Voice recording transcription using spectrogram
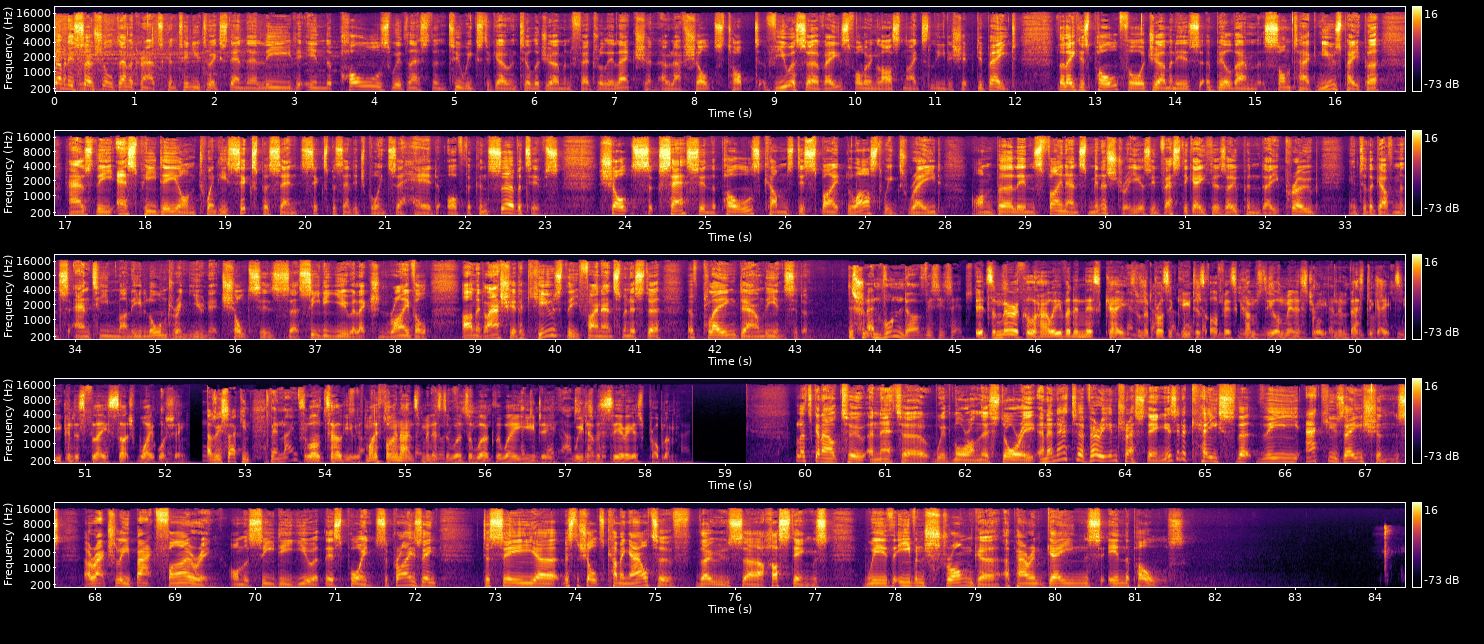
Germany's Social Democrats continue to extend their lead in the polls with less than two weeks to go until the German federal election. Olaf Scholz topped viewer surveys following last night's leadership debate. The latest poll for Germany's Bild am Sonntag newspaper has the SPD on 26%, six percentage points ahead of the Conservatives. Scholz's success in the polls comes despite last week's raid on Berlin's finance ministry as investigators opened a probe into the government's anti money laundering unit. Scholz's uh, CDU election rival, Armin Laschet, accused the finance minister of playing down the incident. It's a miracle how, even in this case, when the prosecutor's office comes to your ministry and investigates, you can display such whitewashing. So I'll tell you, if my finance minister were to work the way you do, we'd have a serious problem. Let's get out to Annette uh, with more on this story. And Annette, very interesting. Is it a case that the accusations are actually backfiring on the CDU at this point? Surprising to see uh, Mr. Scholz coming out of those uh, hustings with even stronger apparent gains in the polls.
